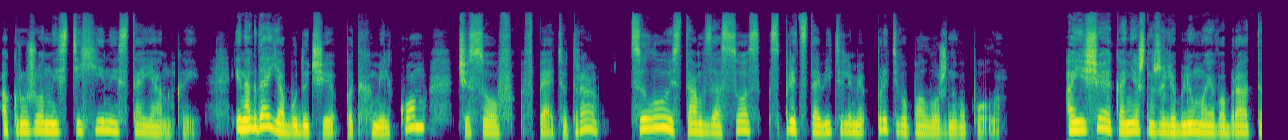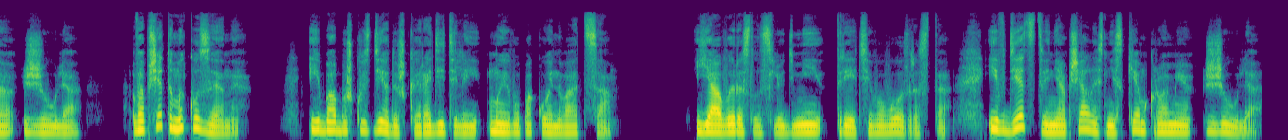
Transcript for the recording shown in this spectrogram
окруженный стихийной стоянкой. Иногда я, будучи под хмельком, часов в 5 утра, целуюсь там в засос с представителями противоположного пола. А еще я, конечно же, люблю моего брата Жюля. Вообще-то мы кузены. И бабушку с дедушкой, родителей моего покойного отца. Я выросла с людьми третьего возраста и в детстве не общалась ни с кем, кроме Жюля,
